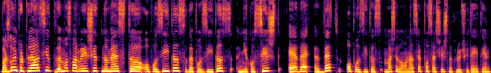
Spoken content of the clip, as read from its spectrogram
Vazhdojnë përplasjet dhe mosmarrëveshjet në mes të opozitës dhe pozitës, njëkohësisht edhe vetë opozitës maqedonase, posaçërisht në kryeqytetin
